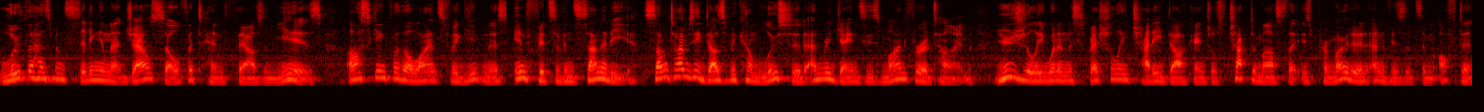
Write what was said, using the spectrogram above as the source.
Luther has been sitting in that jail cell for 10,000 years, asking for the Alliance forgiveness in fits of insanity. Sometimes he does become lucid and regains his mind for a time, usually when an especially chatty Dark Angels chapter master is promoted and visits him often.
